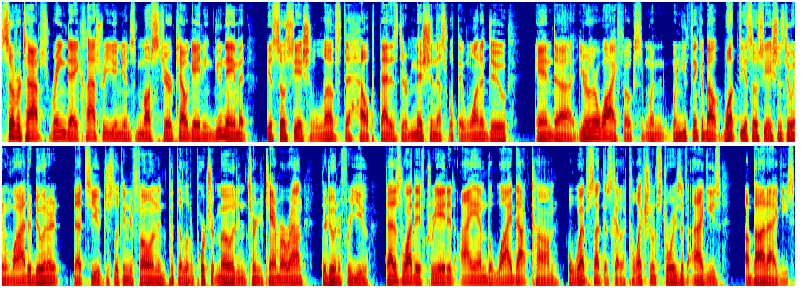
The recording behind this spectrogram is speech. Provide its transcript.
silver taps, rain day, class reunions, muster, tailgating, you name it. The association loves to help. That is their mission. That's what they want to do. And uh, you're their why, folks. When when you think about what the association is doing and why they're doing it, that's you. Just look in your phone and put the little portrait mode and turn your camera around. They're doing it for you. That is why they've created IamTheWhy.com, a website that's got a collection of stories of Aggies about Aggies.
